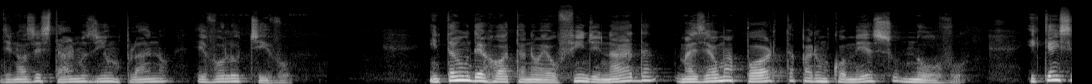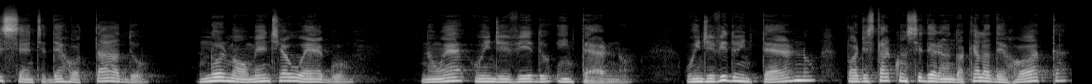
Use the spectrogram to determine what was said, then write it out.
de nós estarmos em um plano evolutivo. Então, derrota não é o fim de nada, mas é uma porta para um começo novo. E quem se sente derrotado normalmente é o ego, não é o indivíduo interno. O indivíduo interno pode estar considerando aquela derrota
